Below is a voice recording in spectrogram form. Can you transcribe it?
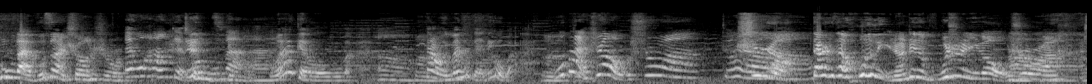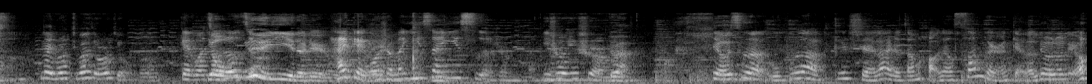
五百不算双数。哎，我好像给过五百，我也给过五百，嗯，但是我一般就给六百。五百是偶数啊，对是啊，但是在婚礼上这就不是一个偶数啊，那你说九百九十九呢？给过有999寓意的这种，还给过什么一三一四什么的，一生一世。对，有一次我不知道跟谁来着，咱们好像三个人给了六六六，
